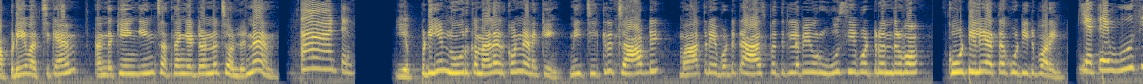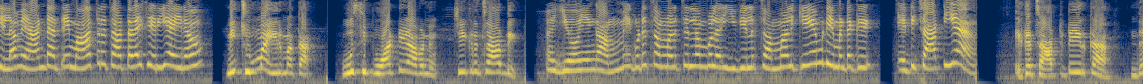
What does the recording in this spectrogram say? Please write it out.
அப்படியே வச்சுக்க அந்த கிங்கின்னு சத்தம் கேட்டோன்னு சொல்லுன்னு. எப்படியும் நூறுக்கு மேல இருக்கும்னு நினைக்கேன். நீ சீக்கிரம் சாப்பிடு. மாத்திரையை போட்டுட்டு ஆஸ்பத்திரியில போய் ஒரு ஊசியை போட்டு வந்துருவோம். ஸ்கூட்டிலே அத்தை கூட்டிட்டு போறேன். எத்தே ஊசிலாம் வேண்டாத்தே மாத்திரை சாப்பிட்டாலே சரியாயிரும். நீ சும்மா இருமக்கா. ஊசி போட்டே ஆகணும் சீக்கிரம் சாப்பிடு. ஐயோ எங்க அம்மை கூட சமாளிச்சிடலாம் போல. இவில சமாளிக்கவே முடிய மாட்டேக்கு எட்டி சாப்பிட்டியா? எக்க சாப்பிட்டுட்டே இருக்கா. இந்த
